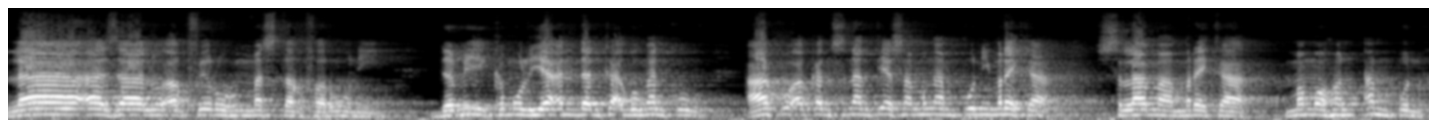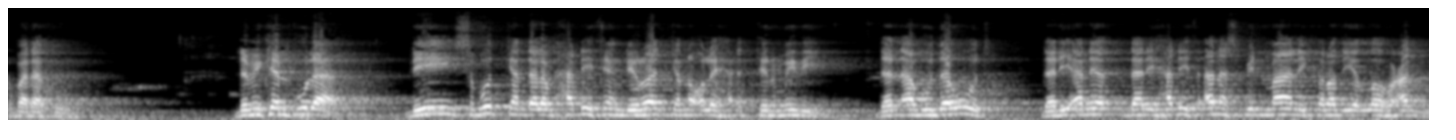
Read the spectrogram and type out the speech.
la azalu aghfiruhum mastaghfaruni." Demi kemuliaan dan keagunganku, aku akan senantiasa mengampuni mereka selama mereka memohon ampun kepadaku. Demikian pula disebutkan dalam hadis yang diriwayatkan oleh At-Tirmizi dan Abu Dawud dari dari hadis Anas bin Malik radhiyallahu anhu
